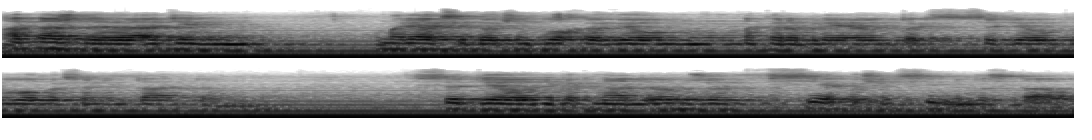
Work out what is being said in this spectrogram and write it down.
Однажды один моряк себя очень плохо вел на корабле, он так всё делал плохо, всё не так, там. Всё делал не как надо, он же всех очень сильно достал.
